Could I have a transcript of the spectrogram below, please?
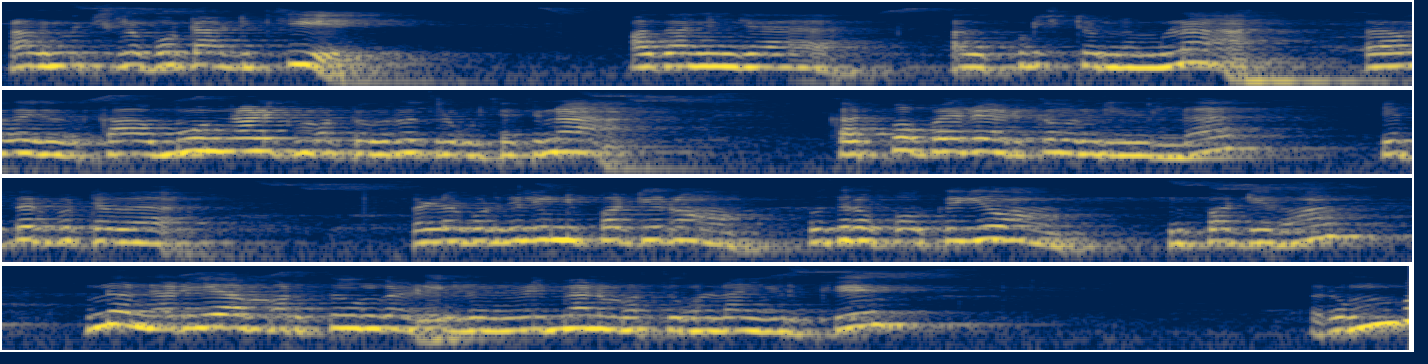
நாலு மிக்சியில் போட்டு அடித்து அதை நீங்கள் அதை குடிச்சிட்டு வந்தோம்னா அதாவது இது கா மூணு நாளைக்கு மட்டும் விருவத்தில் குடிச்சாச்சுன்னா கற்பப்பயிரை எடுக்க வேண்டியதில்லை. எப்பேற்பட்ட வெ- நிப்பாட்டிடும் குதிரை போக்கையும் நிப்பாட்டிடும் இன்னும் நிறையா மருத்துவங்கள் இல்லை எளிமையான மருத்துவங்கள்லாம் இருக்குது ரொம்ப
